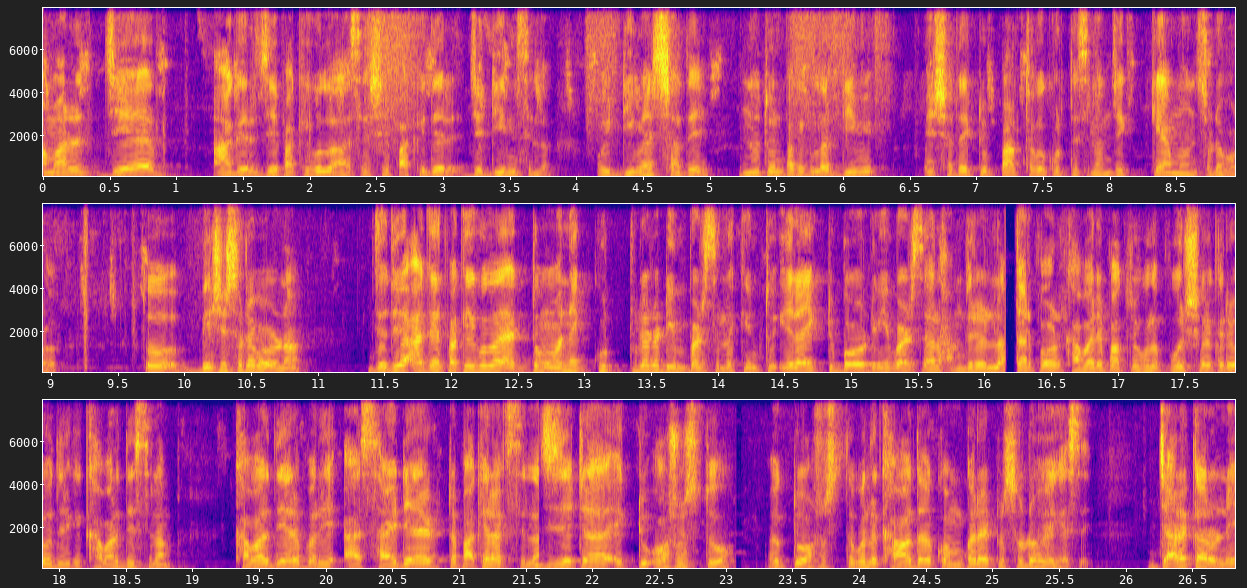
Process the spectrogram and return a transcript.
আমার যে আগের যে পাখিগুলো আছে সে পাখিদের যে ডিম ছিল ওই ডিমের সাথে নতুন পাখিগুলোর ডিমের সাথে একটু পার্থক্য করতেছিলাম যে কেমন ছোটো বড়। তো বেশি ছোটো বড় না যদিও আগের পাখিগুলো একদম অনেক কুট্টুটা ডিম পারছিল কিন্তু এরা একটু বড় ডিমই পারছে আলহামদুলিল্লাহ। তারপর? খাবারের পাত্রগুলো পরিষ্কার করে ওদেরকে খাবার দিয়েছিলাম। খাবার দেওয়ার পরে আর সাইডে একটা পাখি রাখছিলাম যেটা একটু অসুস্থ একটু অসুস্থ বলে খাওয়া দাওয়া কম করা একটু ছোটো হয়ে গেছে। যার কারণে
